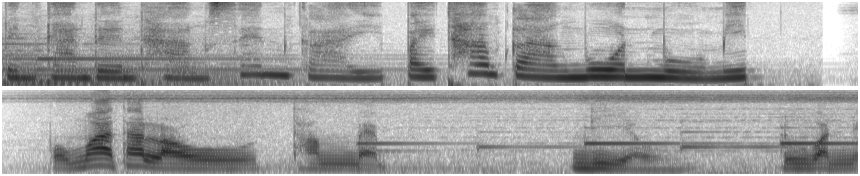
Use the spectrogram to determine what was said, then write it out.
เป็นการเดินทางเส้นไกลไปท่ามกลางมวลหมู่มิตร ผมว่าถ้าเราทำแบบเดี่ยวหรือวันเม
